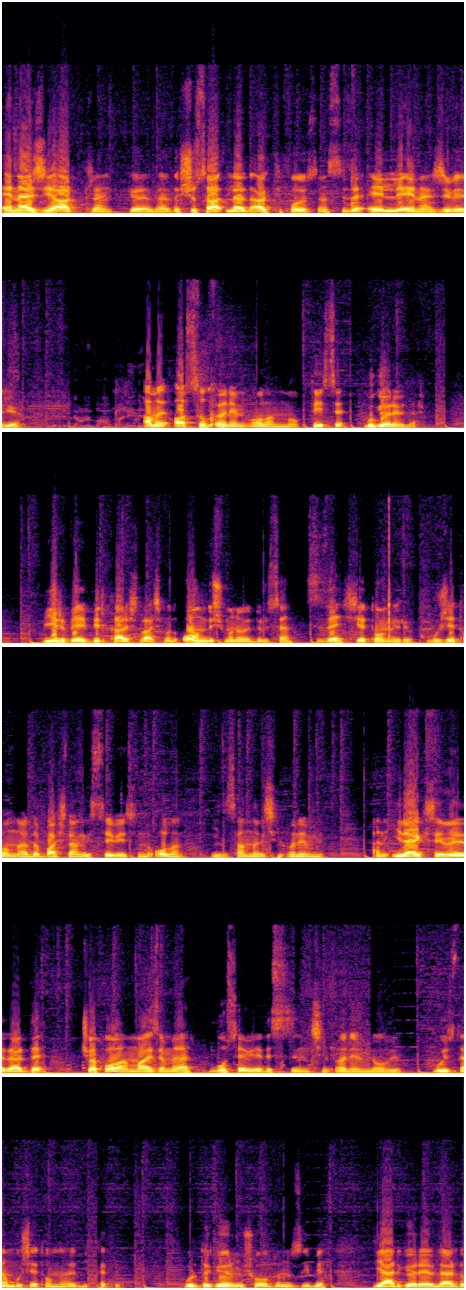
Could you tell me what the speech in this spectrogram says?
enerjiyi arttıran görevlerde şu saatlerde aktif olursanız size 50 enerji veriyor. Ama asıl önemli olan nokta ise bu görevler. 1 ve 1 karşılaşmada 10 düşman öldürürsen size jeton veriyor. Bu jetonlar da başlangıç seviyesinde olan insanlar için önemli. Hani ileriki seviyelerde çöp olan malzemeler bu seviyede sizin için önemli oluyor. Bu yüzden bu jetonlara dikkat edin. Burada görmüş olduğunuz gibi diğer görevler de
